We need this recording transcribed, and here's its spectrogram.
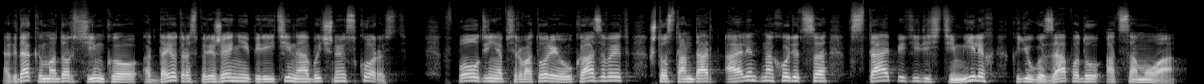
Тогда коммодор Симко отдает распоряжение перейти на обычную скорость. В полдень обсерватория указывает, что Стандарт-Айленд находится в 150 милях к юго-западу от Самуа.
